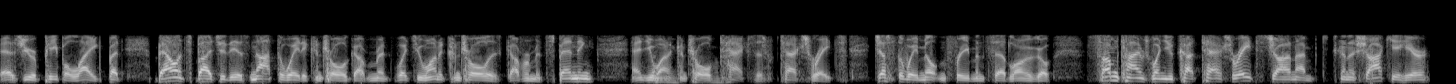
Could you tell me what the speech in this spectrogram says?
As your people like, but balanced budget is not the way to control government. What you want to control is government spending, and you want to control mm-hmm. taxes, tax rates. Just the way Milton Friedman said long ago. Sometimes when you cut tax rates, John, I'm going to shock you here.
